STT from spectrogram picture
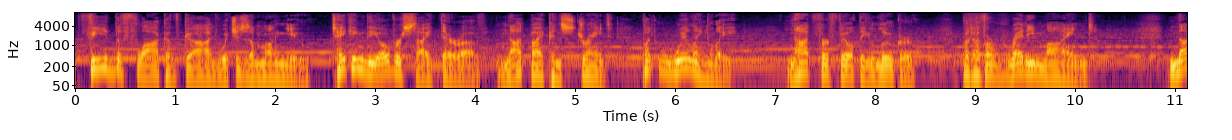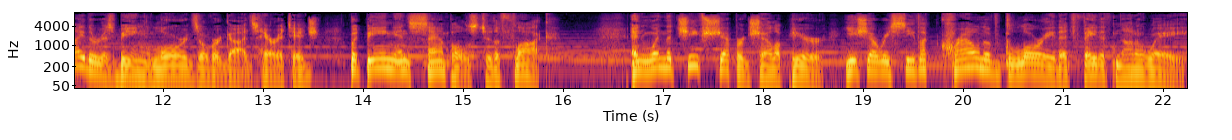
Feed the flock of God which is among you, taking the oversight thereof, not by constraint, but willingly, not for filthy lucre, but of a ready mind, neither as being lords over God's heritage, but being ensamples to the flock. And when the chief shepherd shall appear, ye shall receive a crown of glory that fadeth not away.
